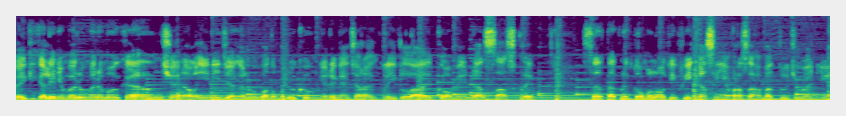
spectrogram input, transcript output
Bagi kalian yang baru menemukan channel ini Jangan lupa untuk mendukungnya Dengan cara klik like, komen, dan subscribe serta klik tombol notifikasinya para sahabat tujuannya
